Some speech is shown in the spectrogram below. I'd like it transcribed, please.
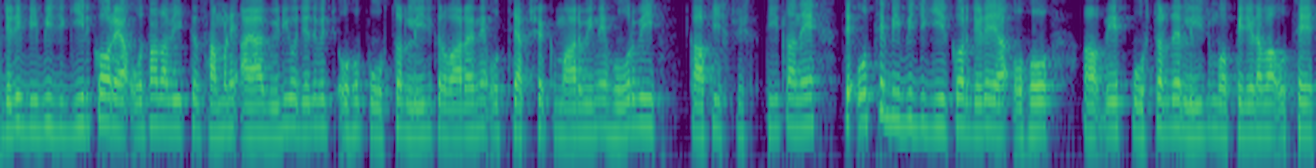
ਜਿਹੜੀ ਬੀਬੀ ਜਗੀਰ ਕੌਰ ਆ, ਉਹਨਾਂ ਦਾ ਵੀ ਇੱਕ ਸਾਹਮਣੇ ਆਇਆ ਵੀਡੀਓ ਜਿਹਦੇ ਵਿੱਚ ਉਹ ਪੋਸਟਰ ਰਿਲੀਜ਼ ਕਰਵਾ ਰਹੇ ਨੇ। ਉੱਥੇ ਅਕਸ਼ੇ ਕੁਮਾਰ ਵੀ ਨੇ, ਹੋਰ ਵੀ ਕਾਫੀ ਸ਼ਖਸੀਅਤਾਂ ਨੇ ਤੇ ਉੱਥੇ ਬੀਬੀ ਜਗੀਰ ਕੌਰ ਜਿਹੜੇ ਆ ਉਹ ਇਸ ਪੋਸਟਰ ਦੇ ਰਿਲੀਜ਼ ਮੌਕੇ ਜਿਹੜਾ ਵਾ ਉੱਥੇ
